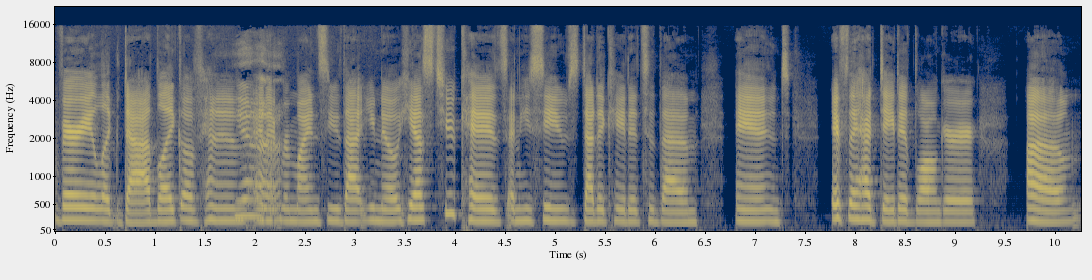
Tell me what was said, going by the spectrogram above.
very like dad like of him yeah. and it reminds you that you know he has two kids and he seems dedicated to them and if they had dated longer um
